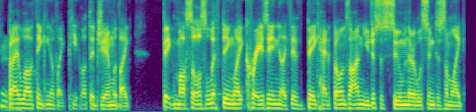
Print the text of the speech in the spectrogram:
hmm. but I love thinking of like people at the gym with like big muscles lifting like crazy and like they have big headphones on. You just assume they're listening to some like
